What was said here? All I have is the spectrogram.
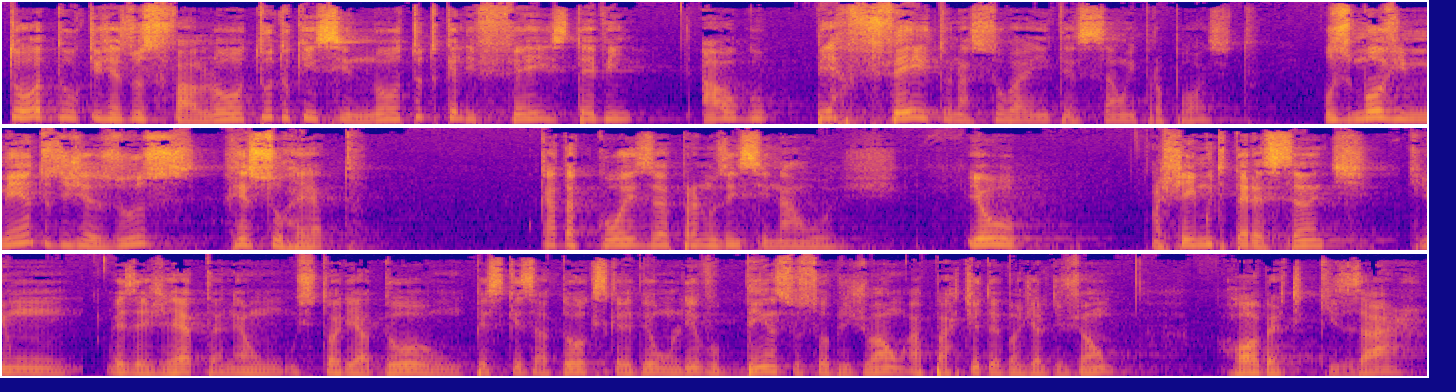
Todo o que Jesus falou, tudo o que ensinou, tudo que ele fez, teve algo perfeito na sua intenção e propósito. Os movimentos de Jesus ressurreto. Cada coisa para nos ensinar hoje. Eu achei muito interessante que um exegeta, né, um historiador, um pesquisador que escreveu um livro denso sobre João, a partir do Evangelho de João, Robert Kizar,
